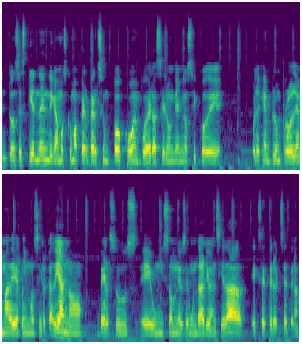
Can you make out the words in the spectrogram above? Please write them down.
Entonces tienden, digamos, como a perderse un poco en poder hacer un diagnóstico de por ejemplo, un problema de ritmo circadiano versus eh, un insomnio secundario, ansiedad, etcétera, etcétera.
